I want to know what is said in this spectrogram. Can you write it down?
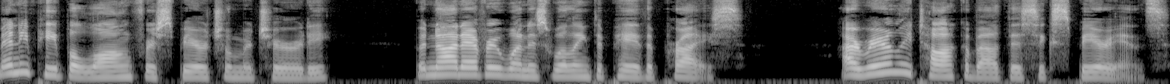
Many people long for spiritual maturity, but not everyone is willing to pay the price. I rarely talk about this experience.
